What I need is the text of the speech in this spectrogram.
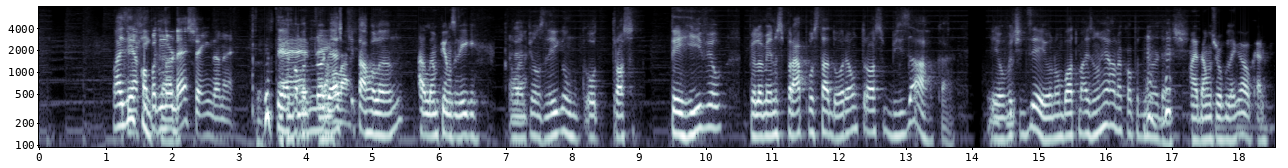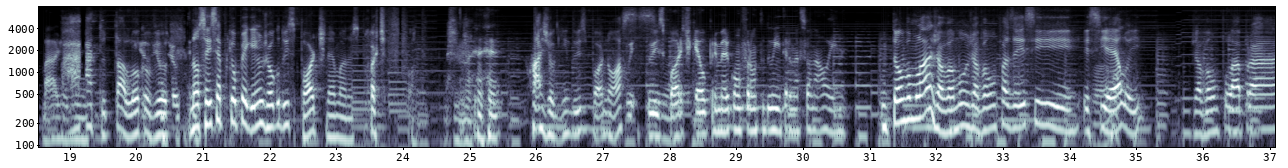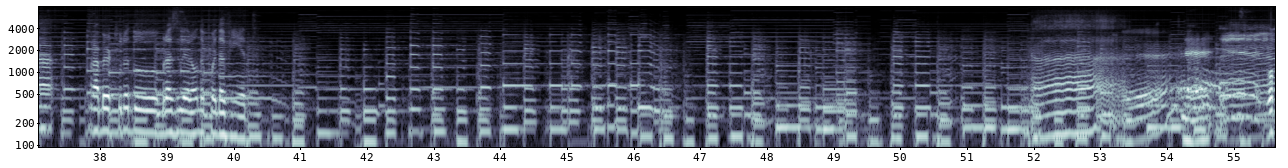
Mas Tem enfim, a Copa do cara, Nordeste ainda, né? Tem a É, Copa do. Nordeste Rolar. que tá rolando. A Lampions League. A É. Champions League, um, um troço terrível. Pelo menos pra apostador é um troço bizarro, cara. Eu vou te dizer, eu não boto mais um real na Copa do Nordeste. Vai dar um jogo legal, cara. Bah. Ah, tu tá louco, eu vi. Um Não sei se é porque eu peguei um jogo do esporte, né, mano? O esporte é foda. Ah, joguinho do esporte, nossa. o, o senhora. esporte que é o primeiro confronto do Internacional aí, né? Então vamos lá, já vamos, já vamos fazer esse esse Vamos. elo aí. Já vamos pular pra pra abertura do Brasileirão depois da vinheta.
